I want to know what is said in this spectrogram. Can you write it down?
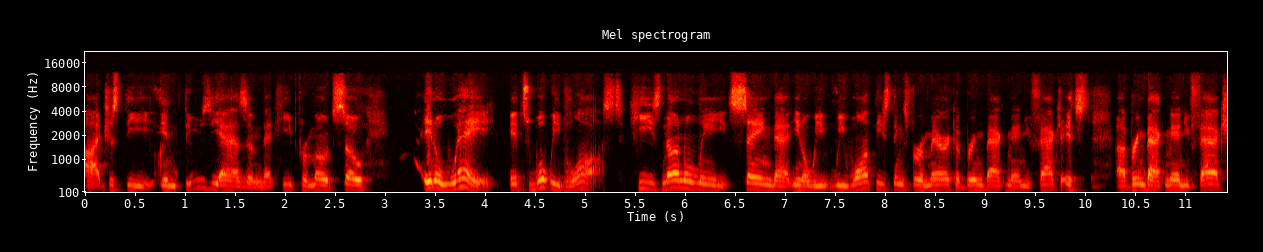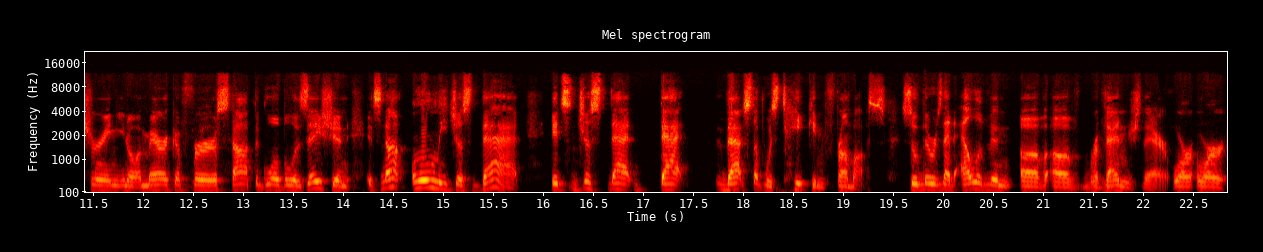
uh, just the enthusiasm that he promotes. So in a way, it's what we've lost. He's not only saying that you know we we want these things for America, bring back manufacturing, it's uh, bring back manufacturing, you know, America first, stop the globalization. It's not only just that; it's just that that that stuff was taken from us. So there was that element of of revenge there, or or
